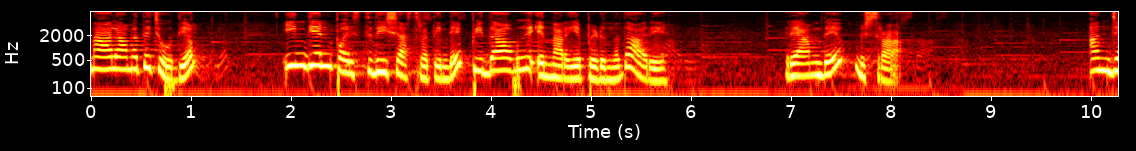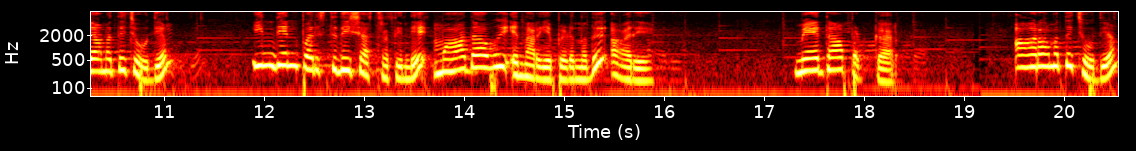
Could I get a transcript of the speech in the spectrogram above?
നാലാമത്തെ ചോദ്യം ഇന്ത്യൻ പരിസ്ഥിതി ശാസ്ത്രത്തിന്റെ പിതാവ് എന്നറിയപ്പെടുന്നത് ആര്? രാംദേവ് മിശ്ര. അഞ്ചാമത്തെ ചോദ്യം. ഇന്ത്യൻ പരിസ്ഥിതി ശാസ്ത്രത്തിന്റെ മാതാവ് എന്നറിയപ്പെടുന്നത് ആര്? മേധ പട്കർ. ആറാമത്തെ ചോദ്യം.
